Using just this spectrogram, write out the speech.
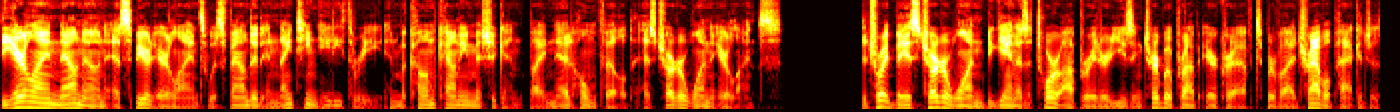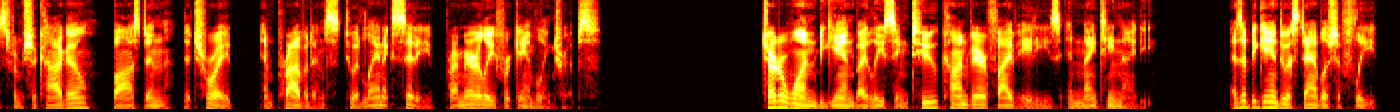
The airline now known as Spirit Airlines was founded in 1983 in Macomb County, Michigan by Ned Homfeld as Charter One Airlines. Detroit based Charter One began as a tour operator using turboprop aircraft to provide travel packages from Chicago, Boston, Detroit, and Providence to Atlantic City primarily for gambling trips. Charter One began by leasing two Convair 580s in 1990. As it began to establish a fleet,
